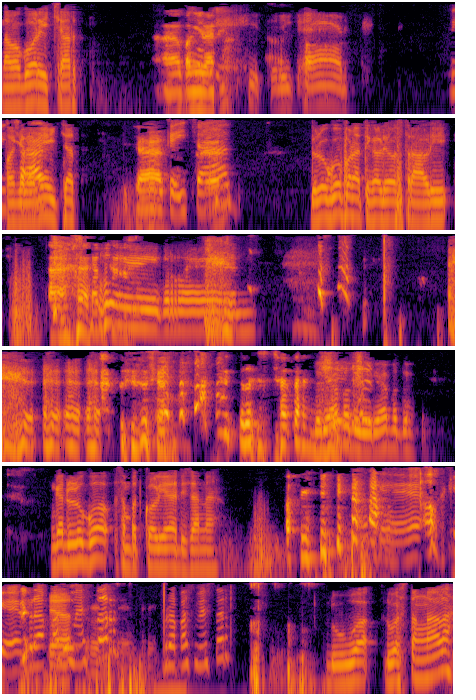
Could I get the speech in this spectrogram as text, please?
Nama gue Richard. Eh, panggilannya. Richard. Panggilannya. Icat. Icat. Oke, Icat. Dulu gue pernah tinggal di Australia. Wih keren. Terus catatan. Jadi apa tuh? Jadi apa tuh? Enggak dulu gue sempat kuliah di sana. Oke, oke. Berapa Ya. semester? Berapa semester? Dua, dua setengah lah.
